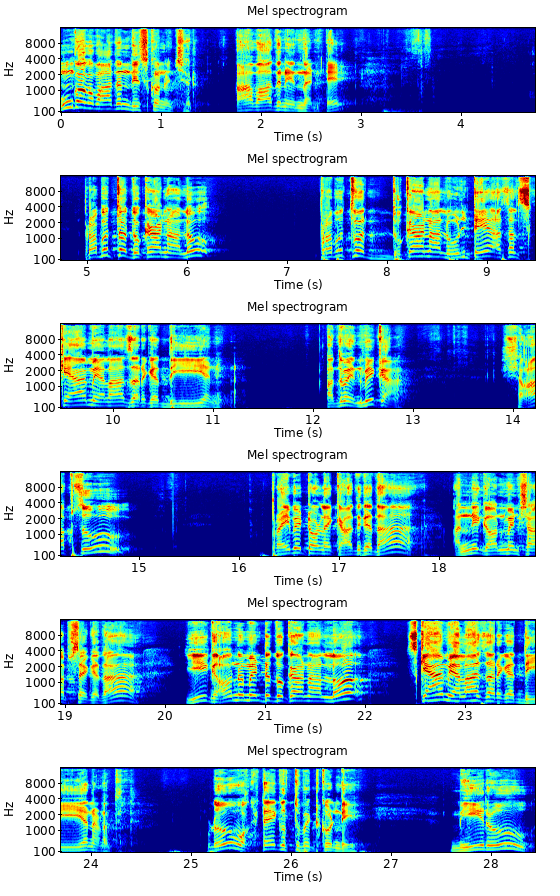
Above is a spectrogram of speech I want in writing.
ఇంకొక వాదన తీసుకొని వచ్చారు. ఆ వాదన ఏంటంటే ప్రభుత్వ దుకాణాలు ప్రభుత్వ దుకాణాలు ఉంటే అసలు స్కామ్ ఎలా జరగద్ది అని. అర్థమైంది మీక? షాప్సు ప్రైవేట్ వాళ్ళే కాదు కదా అన్ని గవర్నమెంట్ షాప్సే కదా ఈ గవర్నమెంట్ దుకాణాల్లో స్కామ్ ఎలా జరగద్ది అని అడుగుతుంది. ఇప్పుడు ఒకటే గుర్తుపెట్టుకోండి మీరు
